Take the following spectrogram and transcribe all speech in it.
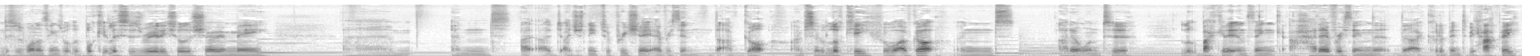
This is one of the things what the bucket list is really sort of showing me and I, I, just need to appreciate everything that I've got. I'm so lucky for what I've got, and I don't want to look back at it and think I had everything that, that I could have been to be happy,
